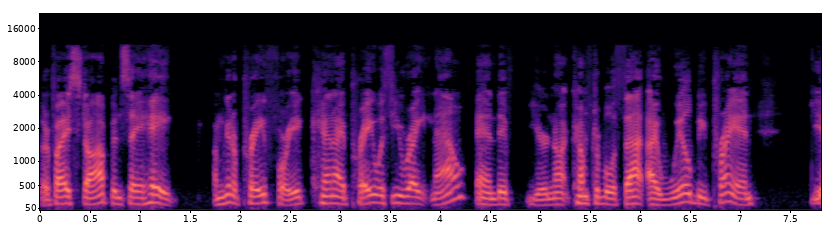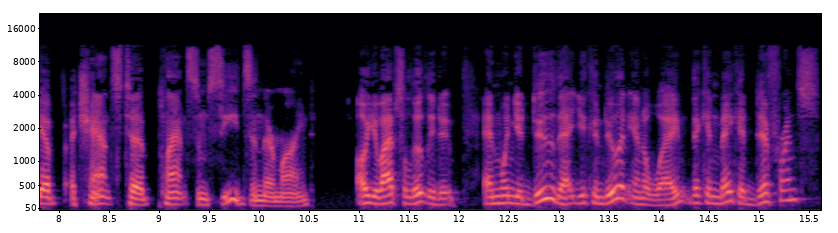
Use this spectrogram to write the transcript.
But if I stop and say, hey, I'm going to pray for you. Can I pray with you right now? And if you're not comfortable with that, I will be praying. You have a chance to plant some seeds in their mind. Oh, you absolutely do. And when you do that, you can do it in a way that can make a difference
